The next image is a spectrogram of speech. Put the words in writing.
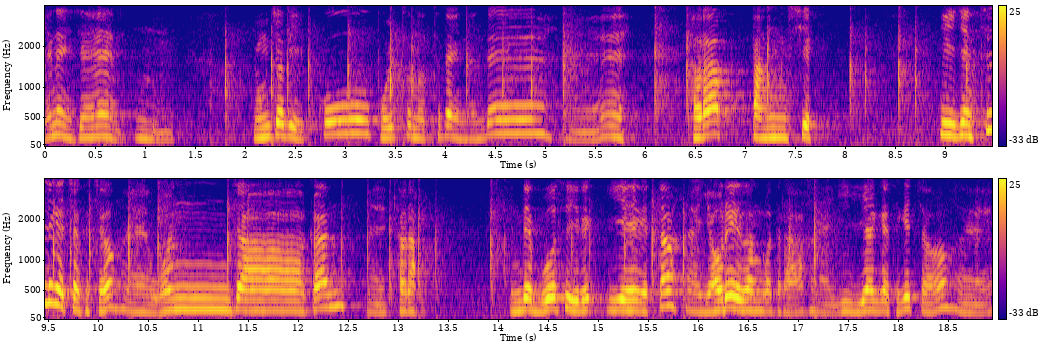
예, 얘는 이제 음, 용접이 있고 볼트 너트가 있는데 예, 결합 방식 이 이제 틀리겠죠, 그렇죠? 예, 원자 간 예, 결합. 근데 무엇을 이해- 이해하겠다? 예, 열에 의한 거더라. 예, 이 이야기가 되겠죠. 예.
